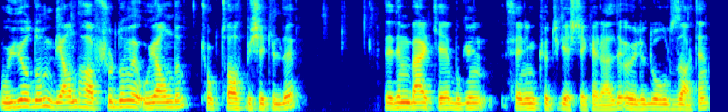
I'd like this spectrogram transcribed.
uyuyordum. Bir anda hapşurdum ve uyandım. Çok tuhaf bir şekilde. Dedim belki bugün senin kötü geçecek herhalde. Öyle de oldu zaten.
